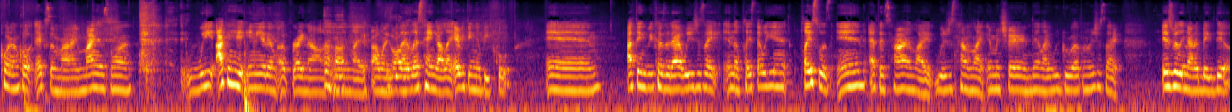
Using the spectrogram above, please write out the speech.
quote unquote ex of mine, minus one, we I can hit any of them up right now, Uh-huh. and like if I want to be like, let's hang out, like everything would be cool. And I think because of that, we just like in the place that we in place was in at the time, like we were just kind of like immature, and then like we grew up, and it was just like it's really not a big deal.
